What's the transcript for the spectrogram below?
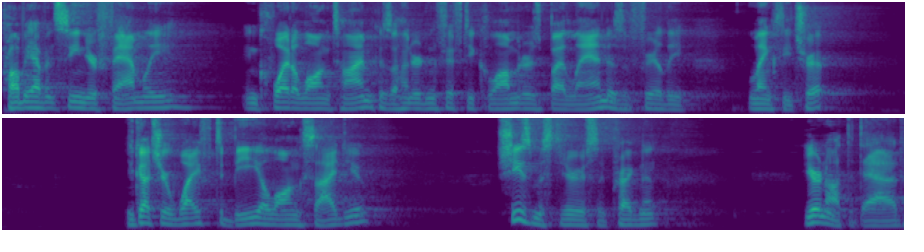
Probably haven't seen your family in quite a long time because 150 kilometers by land is a fairly lengthy trip. You've got your wife to be alongside you. She's mysteriously pregnant. You're not the dad.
